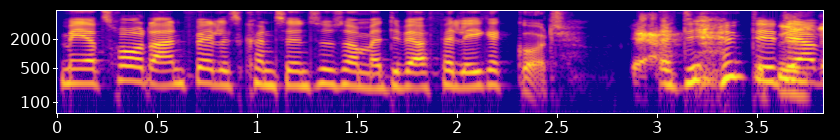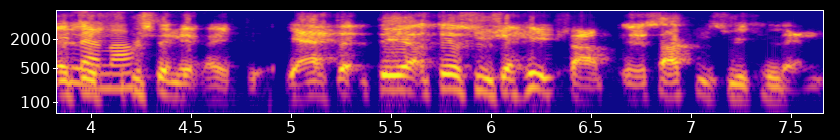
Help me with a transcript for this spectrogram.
Men jeg tror, der er en fælles konsensus om, at det i hvert fald ikke er godt. Ja, at det, det er det, der, vi lander. Det er fuldstændig rigtigt. Ja, det, det, det synes jeg helt klart øh, sagtens, vi kan lande.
